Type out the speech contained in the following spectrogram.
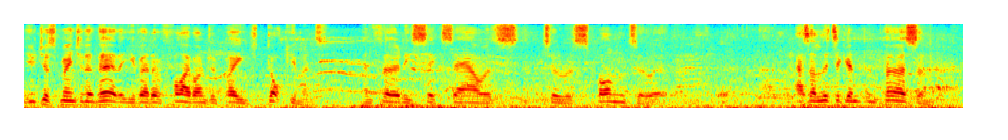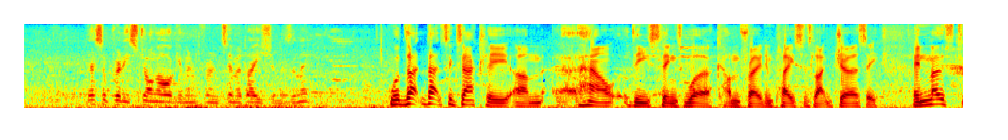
You just mentioned it there that you've had a 500 page document and 36 hours to respond to it. As a litigant in person, that's a pretty strong argument for intimidation, isn't it? Well, that, that's exactly um, how these things work, I'm afraid, in places like Jersey. In most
